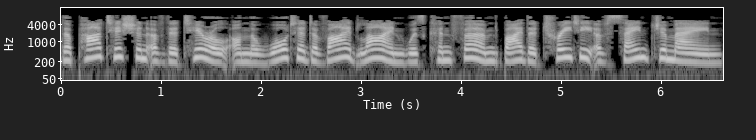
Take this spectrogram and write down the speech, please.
The partition of the Tyrol on the water divide line was confirmed by the Treaty of Saint-Germain.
